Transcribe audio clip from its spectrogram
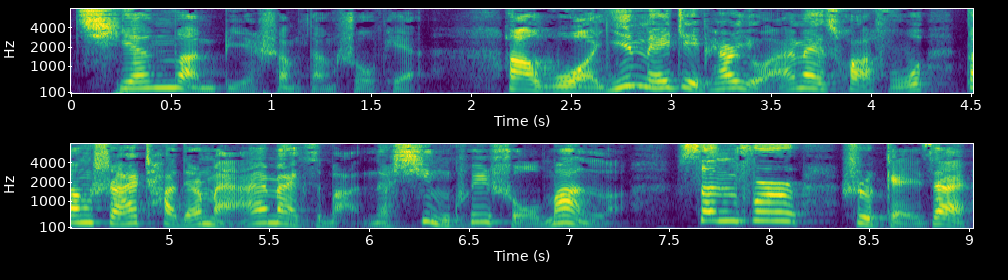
千万别上当受骗啊！我因为这篇有 IMAX 画幅，当时还差点买 IMAX 版的，幸亏手慢了。三分是给在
